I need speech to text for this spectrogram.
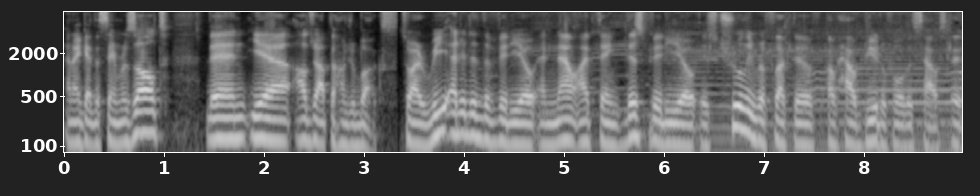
and I get the same result, then yeah, I'll drop the 100 bucks. So I re-edited the video and now I think this video is truly reflective of how beautiful this house is.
